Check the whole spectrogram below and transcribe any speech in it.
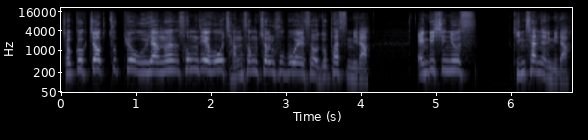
적극적 투표 의향은 송재호 장성철 후보에서 높았습니다. MBC 뉴스 김찬현입니다.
